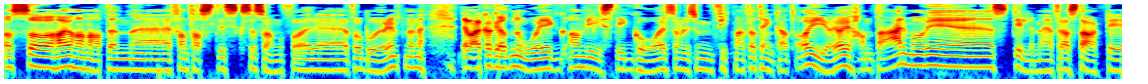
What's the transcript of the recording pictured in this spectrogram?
Og så har jo han hatt en uh, fantastisk sesong for, uh, for Bodø-Glimt. Men det var ikke akkurat noe i, han viste i går som liksom fikk meg til å tenke at oi, oi, oi, han der må vi eh, stille med fra start i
